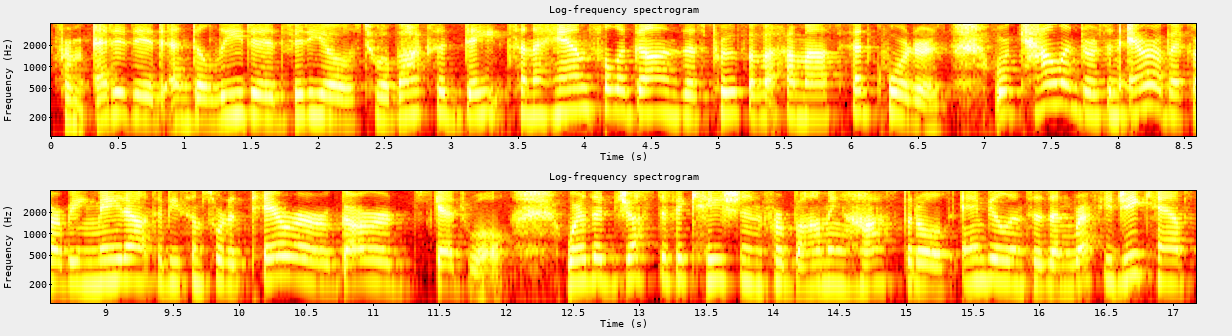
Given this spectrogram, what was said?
from edited and deleted videos to a box of dates and a handful of guns as proof of a Hamas headquarters, where calendars in Arabic are being made out to be some sort of terror guard schedule, where the justification for bombing hospitals, ambulances, and refugee camps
